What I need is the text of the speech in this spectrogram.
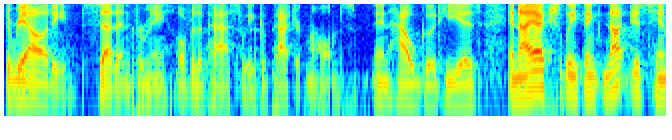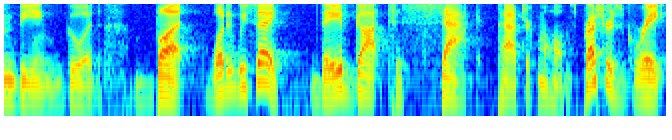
the reality set in for me over the past week of Patrick Mahomes and how good he is. And I actually think not just him being good, but what did we say? They've got to sack Patrick Mahomes. Pressure's great,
